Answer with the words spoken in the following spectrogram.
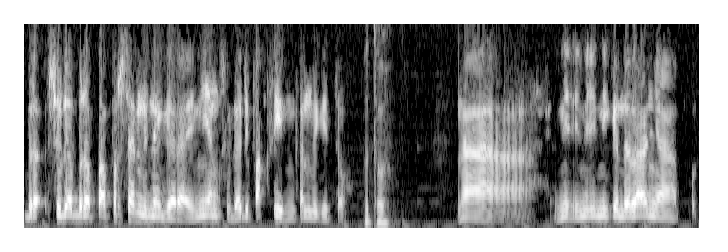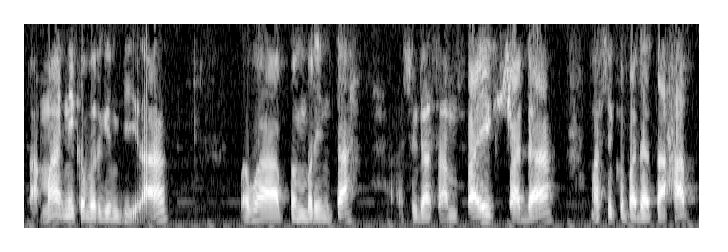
ber sudah berapa persen di negara ini yang sudah divaksin kan begitu. Betul. Nah, ini ini ini kendalanya. Pertama, ini kabar gembira bahwa pemerintah sudah sampai pada masuk kepada tahap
